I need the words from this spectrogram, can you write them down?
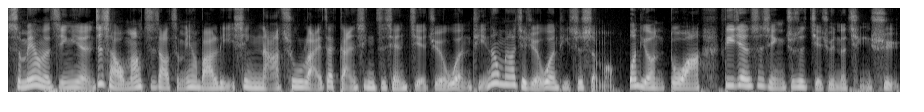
什么样的经验？至少我们要知道怎么样把理性拿出来，在感性之前解决问题。那我们要解决问题是什么？问题有很多啊。第一件事情就是解决你的情绪。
